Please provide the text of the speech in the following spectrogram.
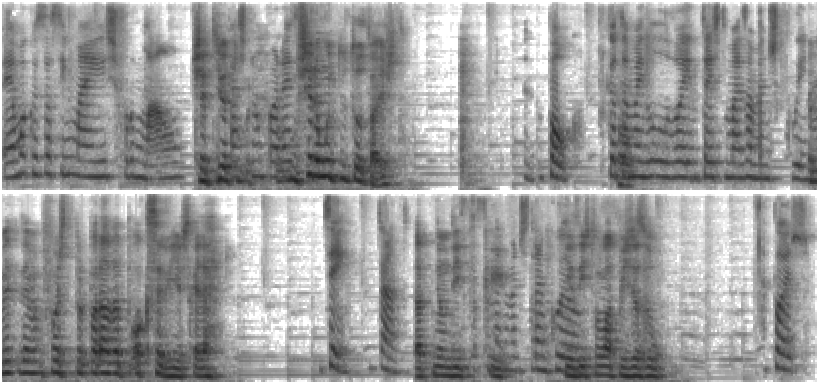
é uma coisa assim mais formal. Chateou-te? Acho que não parece- Mexeram muito no teu texto? Pouco, porque eu Pouco. também levei um texto mais ou menos clean. Também Foste preparada para o que sabias, se calhar. Sim, pronto. Já tinham dito mais que, que existe um lápis azul. Pois.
